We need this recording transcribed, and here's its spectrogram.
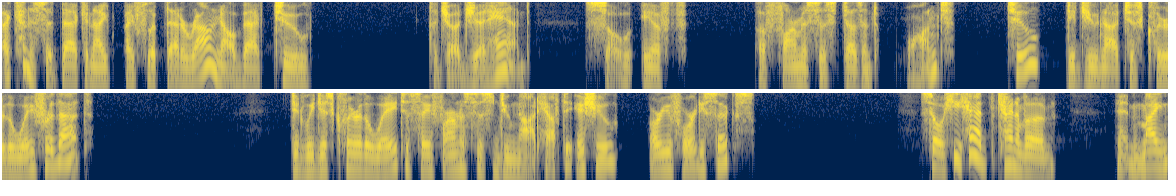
I kind of sit back and I, I flip that around now back to the judge at hand. So if a pharmacist doesn't want to, did you not just clear the way for that? Did we just clear the way to say pharmacists do not have to issue RU 486? So he had kind of a my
